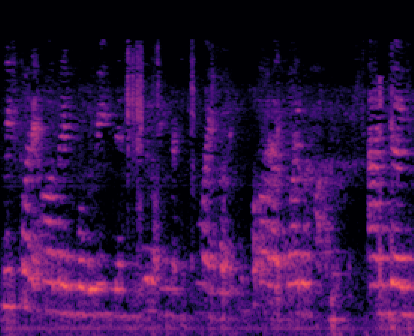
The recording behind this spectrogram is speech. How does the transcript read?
we find it hard maybe when we're reading this, we're not even meant to try, but why we're. And um,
